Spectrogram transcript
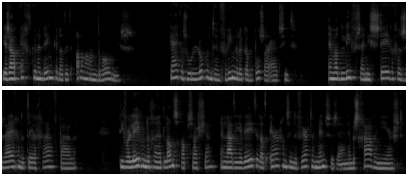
Je zou echt kunnen denken dat dit allemaal een droom is. Kijk eens hoe lokkend en vriendelijk dat bos eruit ziet. En wat lief zijn die stevige, zwijgende telegraafpalen. Die verlevendigen het landschap, Sascha, en laten je weten dat ergens in de verte mensen zijn en beschaving heerst.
